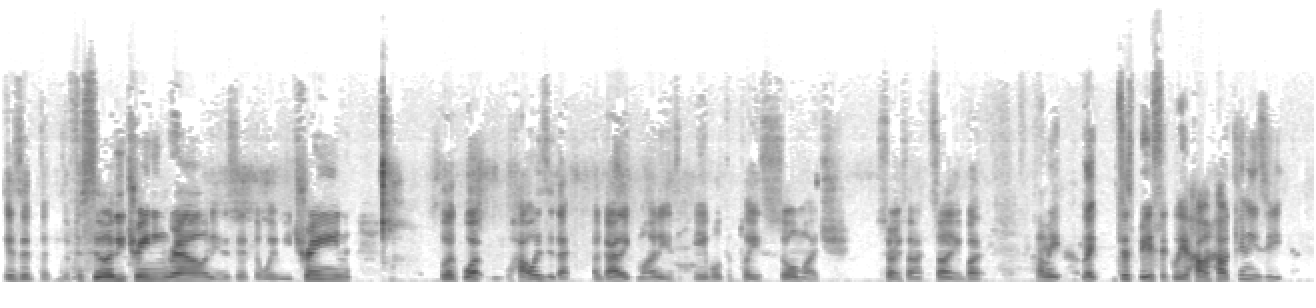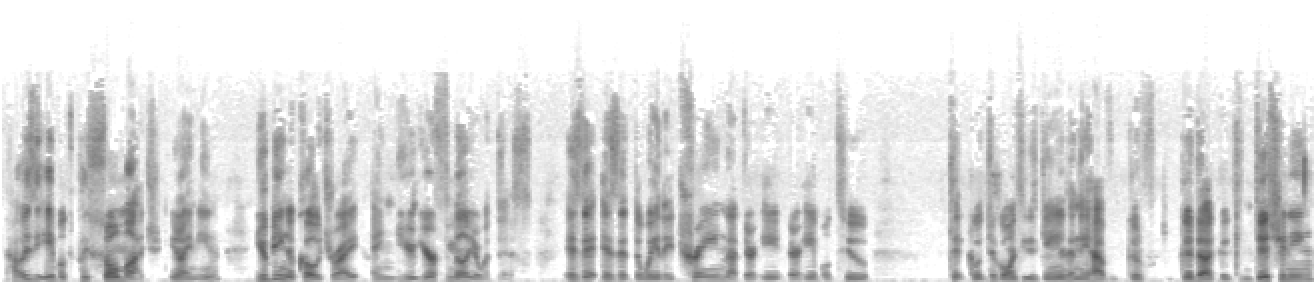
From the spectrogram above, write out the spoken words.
is it the, the facility training ground? Is it the way we train? Like what? How is it that a guy like Mane is able to play so much? Sorry, sorry, but how many? Like just basically, how how can he how is he able to play so much? You know what I mean? You being a coach, right? And you're, you're familiar with this. Is it is it the way they train that they're they're able to to go, to go into these games and they have good good uh, good conditioning,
